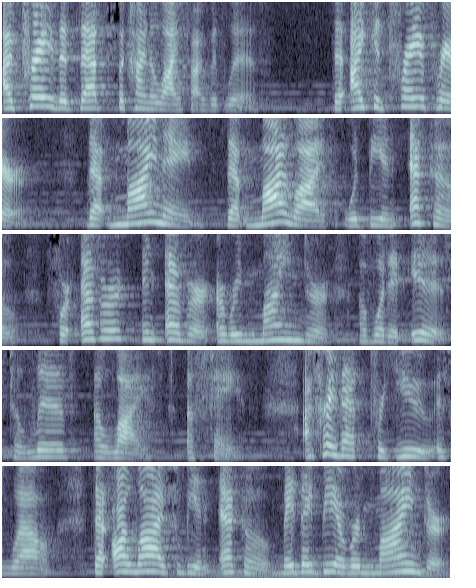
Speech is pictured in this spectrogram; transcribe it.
I pray that that's the kind of life I would live. That I could pray a prayer that my name, that my life would be an echo forever and ever, a reminder of what it is to live a life of faith. I pray that for you as well, that our lives will be an echo. May they be a reminder.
